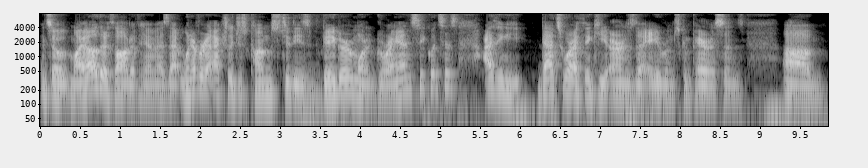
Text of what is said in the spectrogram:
And so my other thought of him is that whenever it actually just comes to these bigger more grand sequences i think he that's where i think he earns the abrams comparisons. Um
